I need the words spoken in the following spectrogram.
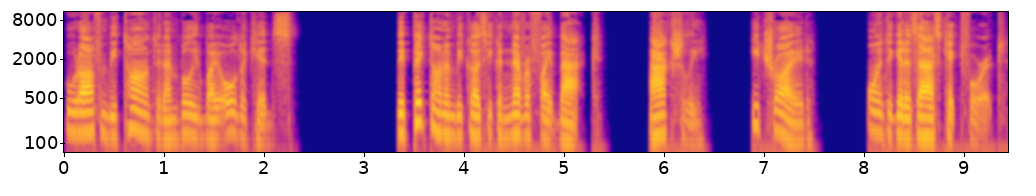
who would often be taunted and bullied by older kids. They picked on him because he could never fight back. Actually, he tried, only to get his ass kicked for it.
